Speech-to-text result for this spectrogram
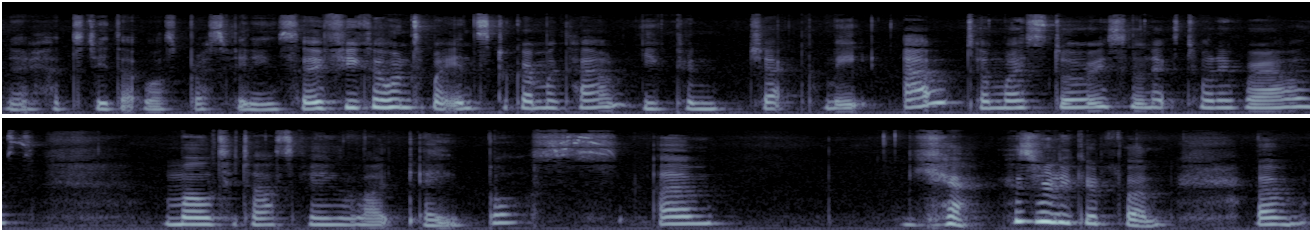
you know, had to do that whilst breastfeeding. So if you go onto my Instagram account, you can check me out and my stories for the next 24 hours. Multitasking like a boss. Um, yeah, it's really good fun. Um,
